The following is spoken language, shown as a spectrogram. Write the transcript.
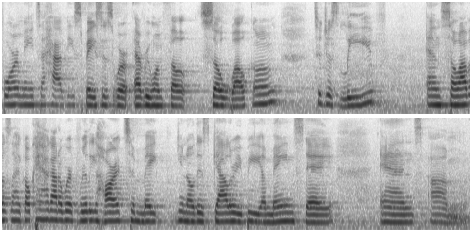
for me to have these spaces where everyone felt so welcome to just leave and so I was like, okay, I gotta work really hard to make, you know, this gallery be a mainstay. And, um,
